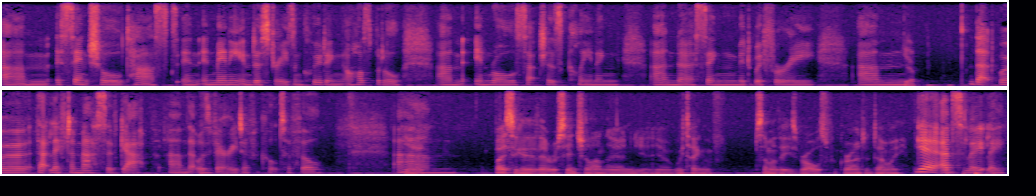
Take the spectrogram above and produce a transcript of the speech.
um, essential tasks in, in many industries, including a hospital, um, in roles such as cleaning, uh, nursing, midwifery. Yep. That were that left a massive gap that was very difficult to fill. Yeah basically yeah. they're essential, aren't they? And you know, we take them some of these roles for granted, don't we? Yeah, absolutely.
